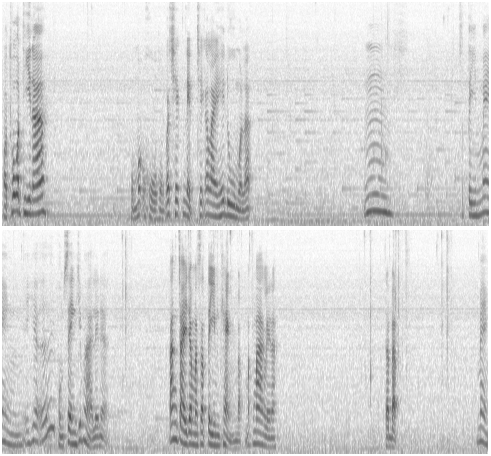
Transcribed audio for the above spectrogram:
ขอโทษทีนะ ผมว่าโอ้โหผมก็เช็คเน็ตเช็คอะไรให้ดูหมดแล้ว อืม สตรีมแม่งไอ้เหี้ยเอ้ยผมเซ็งชิบหายเลยเนี่ย ตั้งใจจะมาสตรีมแข่งแบบมาก ๆเลยนะ แต่แบบ แม่ง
